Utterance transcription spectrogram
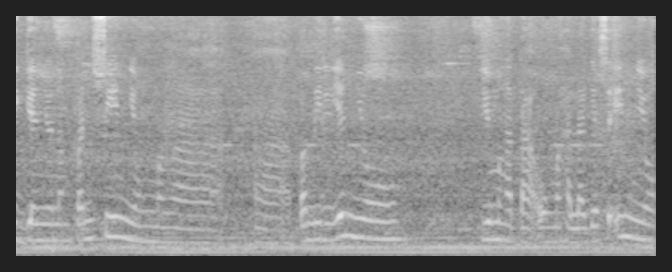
Bigyan nyo ng pansin yung mga ah, pamilya nyo, yung mga taong mahalaga sa inyo.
